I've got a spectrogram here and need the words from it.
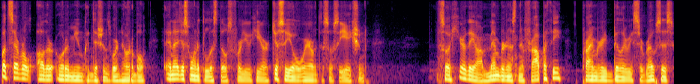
But several other autoimmune conditions were notable, and I just wanted to list those for you here, just so you're aware of the association. So here they are membranous nephropathy, primary biliary cirrhosis,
